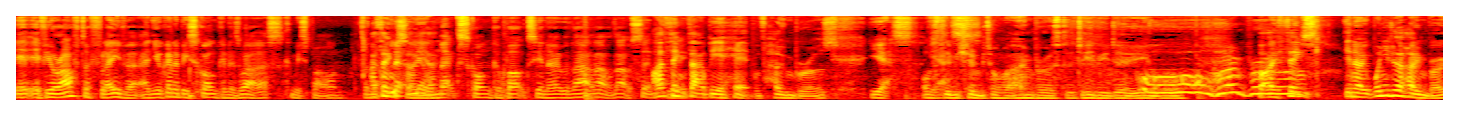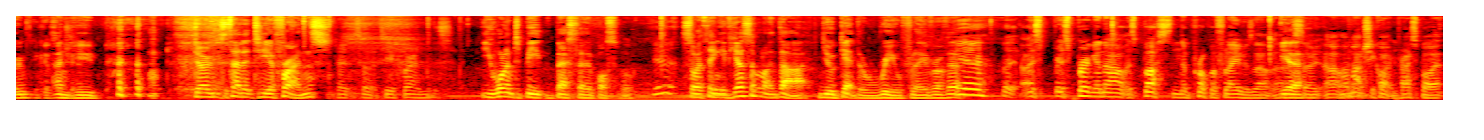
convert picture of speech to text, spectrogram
if you're after flavour and you're going to be squonking as well, that's going to be spot on. For I that think li- so, Little yeah. next squonker box, you know, with that, that, that was I think that would be a hit with homebrewers. Yes. Obviously, we shouldn't be talking about homebrewers because of or- Oh, homebrews. But I think you know when you do a homebrew and you don't sell it to your friends, Don't sell it to your friends. you want it to be the best flavour possible. Yeah. So I think if you have something like that, you'll get the real flavour of it. Yeah, it's, it's bringing out, it's busting the proper flavours out there. Yeah. So uh, I'm actually quite impressed by it.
